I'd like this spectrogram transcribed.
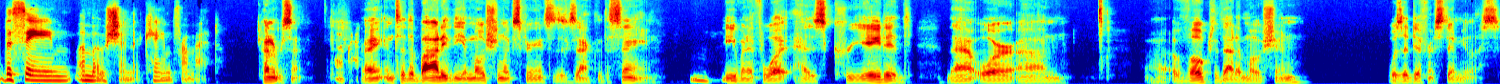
the same emotion that came from it. 100%. Okay. Right. And to the body, the emotional experience is exactly the same, mm-hmm. even if what has created that or um, uh, evoked that emotion was a different stimulus.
